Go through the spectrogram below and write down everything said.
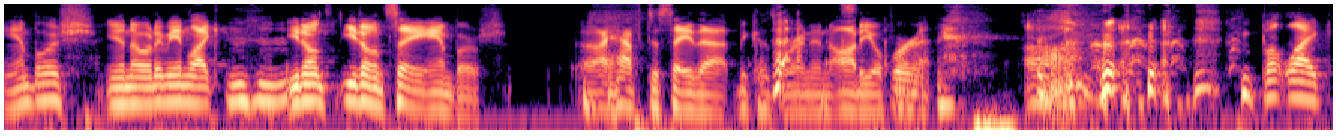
ambush. You know what I mean? Like you don't you don't say ambush. I have to say that because we're in an audio format. Um, but like,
